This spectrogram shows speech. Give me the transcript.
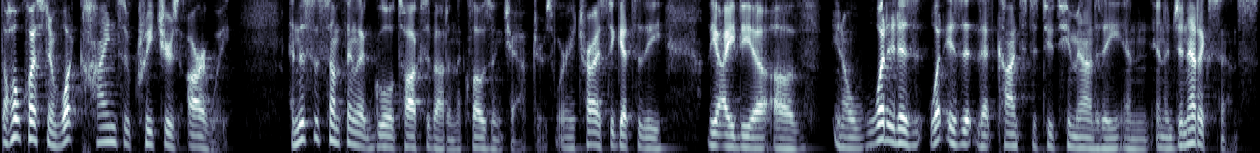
the whole question of what kinds of creatures are we? And this is something that Gould talks about in the closing chapters, where he tries to get to the the idea of you know what it is what is it that constitutes humanity in in a genetic sense,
